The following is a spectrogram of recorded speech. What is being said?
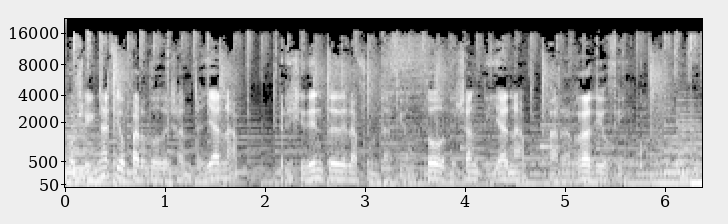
José Ignacio Pardo de Santayana presidente de la Fundación Zoo de Santillana para Radio 5.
